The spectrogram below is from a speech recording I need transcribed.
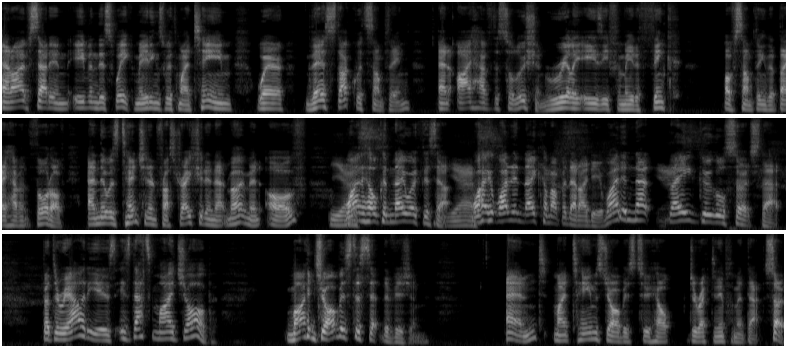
And I've sat in even this week meetings with my team where they're stuck with something and I have the solution. Really easy for me to think of something that they haven't thought of. And there was tension and frustration in that moment of, yes. why the hell couldn't they work this out? Yes. Why, why didn't they come up with that idea? Why didn't that, yes. they Google search that? But the reality is, is that's my job. My job is to set the vision. And my team's job is to help direct and implement that. So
